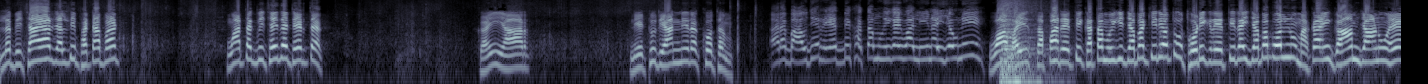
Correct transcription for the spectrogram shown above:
ले बिछा यार जल्दी फटाफट। वहाँ तक बिछाई दे ठेर तक। कहीं यार नेठू ध्यान नहीं रखो तुम। अरे बाबूजी रेत भी खत्म हुई गई वहाँ लीन आई जाऊ वाह भाई सफ़ा रेती खत्म हुई जब की तू? थोड़ी रेती रही जब बोल नू मैं कहीं गाँव जानू है।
